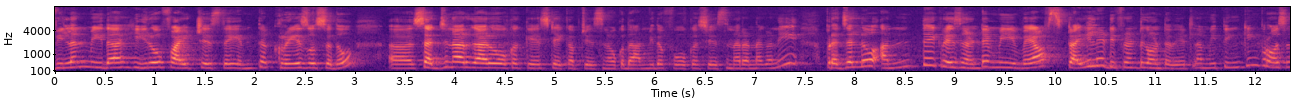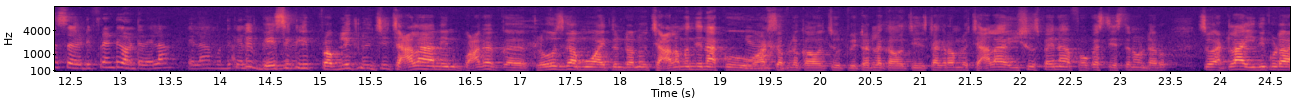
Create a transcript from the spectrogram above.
విలన్ మీద హీరో ఫైట్ చేస్తే ఎంత క్రేజ్ వస్తుందో సజ్జనార్ గారు ఒక కేసు టేకప్ చేసిన ఒక దాని మీద ఫోకస్ చేస్తున్నారన్న కానీ ప్రజల్లో అంతే క్రేజ్ అంటే మీ వే ఆఫ్ స్టైలే డిఫరెంట్గా ఉంటుంది. ఎట్లా? మీ థింకింగ్ ప్రాసెస్ డిఫరెంట్గా ఉంటుంది. ఎలా? ఎలా ముందుకెళ్ళి బేసిక్లీ పబ్లిక్ నుంచి చాలా నేను బాగా క్లోజ్గా మూవ్ అవుతుంటాను. చాలా మంది నాకు వాట్సాప్లో కావచ్చు ట్విట్టర్లో కావచ్చు ఇన్స్టాగ్రామ్లో చాలా ఇష్యూస్ పైన ఫోకస్ చేస్తూనే ఉంటారు. సో అట్లా ఇది కూడా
